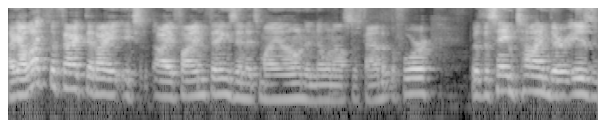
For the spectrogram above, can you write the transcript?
Like I like the fact that I ex- I find things and it's my own and no one else has found it before. But at the same time, there is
